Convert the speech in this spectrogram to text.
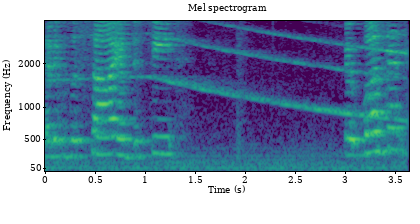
that it was a sigh of defeat. It wasn't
